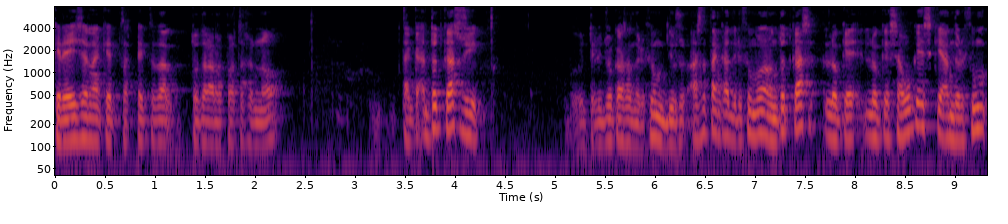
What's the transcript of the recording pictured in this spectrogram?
creix en aquest aspecte, tal, totes les respostes són no, en tot cas, o sigui, utilitzo el cas d'Android Zoom, dius, has de tancar Android Zoom? Bueno, en tot cas, lo que, lo que segur que és que Android Zoom,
